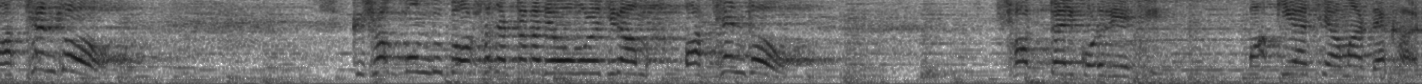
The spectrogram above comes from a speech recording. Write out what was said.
পাচ্ছেন তো? কৃষক বন্ধু দশ হাজার টাকা দেবো বলেছিলাম। পাচ্ছেন তো? সবটাই করে দিয়েছি। বাকি আছে আমার দেখার।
